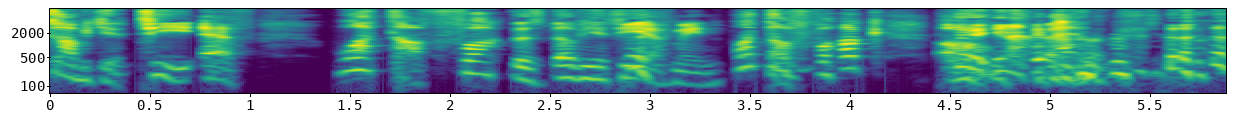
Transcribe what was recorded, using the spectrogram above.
WTF. What the fuck does WTF mean? What the fuck? Oh,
